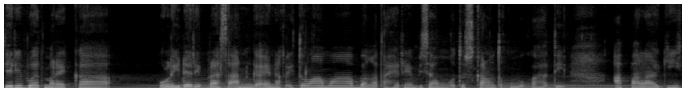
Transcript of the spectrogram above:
Jadi buat mereka pulih dari perasaan gak enak itu lama banget akhirnya bisa memutuskan untuk membuka hati. Apalagi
